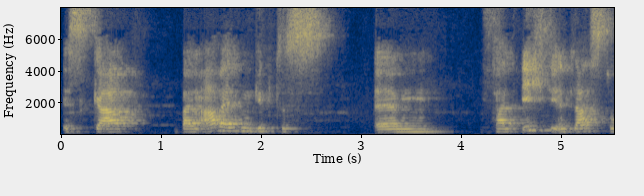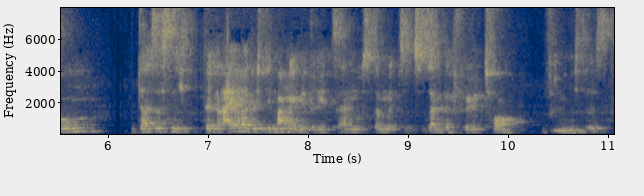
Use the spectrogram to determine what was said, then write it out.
Es gab beim Arbeiten gibt es, ähm, fand ich die Entlastung, dass es nicht dreimal durch die Mangel gedreht sein muss, damit sozusagen der Feuilleton befriedigt ist,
